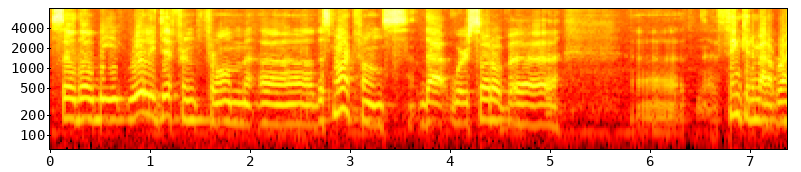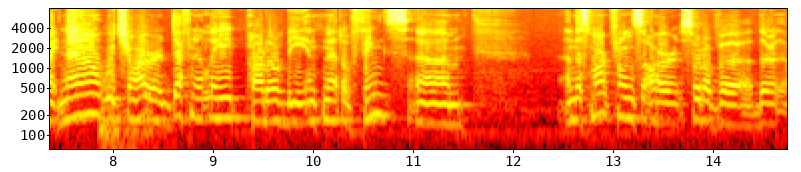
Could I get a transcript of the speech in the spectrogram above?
So they'll be really different from uh, the smartphones that we're sort of uh, uh, thinking about right now, which are definitely part of the Internet of Things. Um, and the smartphones are sort of uh, the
